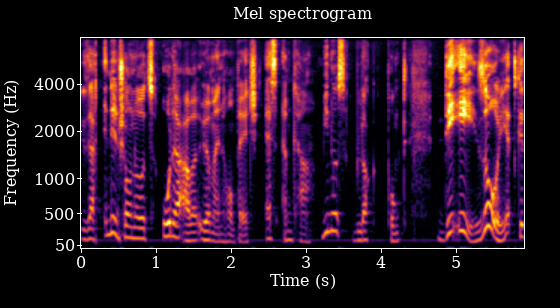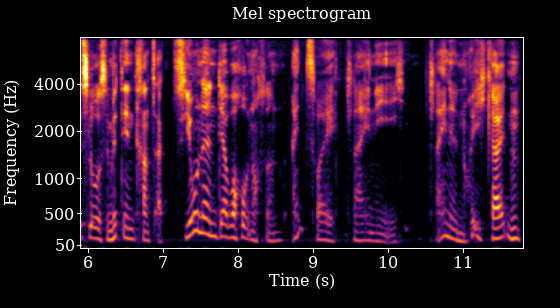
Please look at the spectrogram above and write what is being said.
wie gesagt, in den Shownotes oder aber über meine Homepage smk-blog.de. So, jetzt geht's los mit den Transaktionen der Woche noch so ein, zwei kleine, kleine Neuigkeiten.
